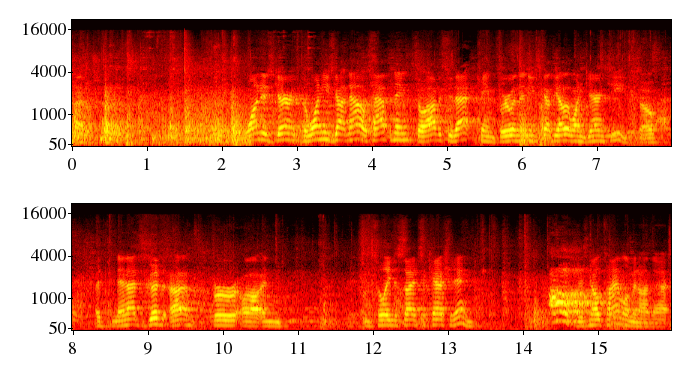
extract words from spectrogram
Title shots. One is guaranteed. The one he's got now is happening, so obviously that came through, and then he's got the other one guaranteed. So, and that's good uh, for uh, and until he decides to cash it in. There's no time limit on that.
